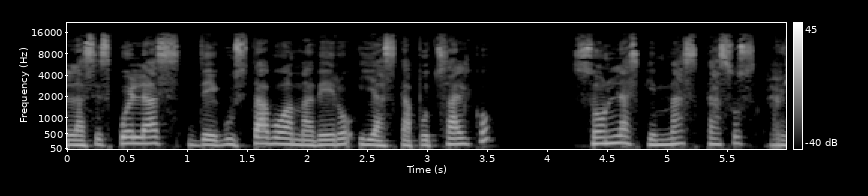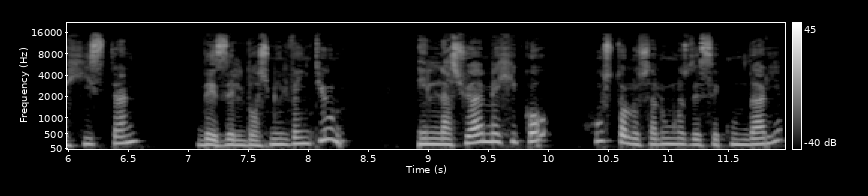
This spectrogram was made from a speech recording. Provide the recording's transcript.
Las escuelas de Gustavo Amadero y Azcapotzalco son las que más casos registran desde el 2021. En la Ciudad de México, justo los alumnos de secundaria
